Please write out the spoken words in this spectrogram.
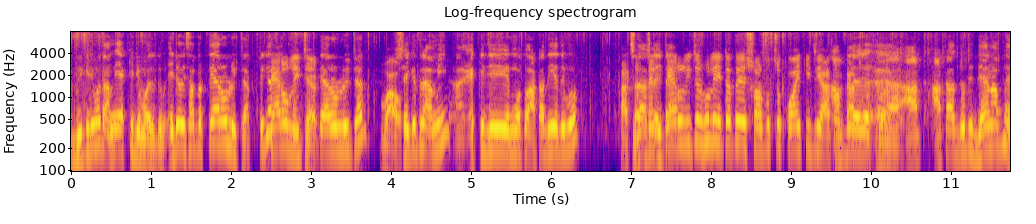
2 কেজি মতো আমি 1 কেজি মতো দেব। এটা হইছে আপনার তেরো লিটার ঠিক আছে? তেরো লিটার তেরো লিটার Wow. সেক্ষেত্রে আমি আহ, এক কেজি মতো আটা দিয়ে দিব। আচ্ছা তাহলে এটা- তেরো লিটার হলে এটাতে সর্বোচ্চ কয় কেজি আটা আপনি আহ, আট- যদি দেন আপনি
